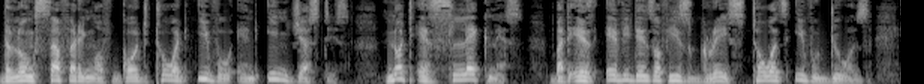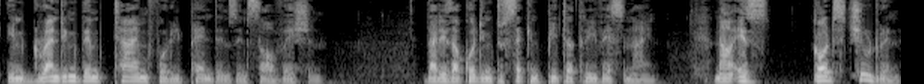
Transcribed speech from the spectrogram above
the long suffering of God toward evil and injustice, not as slackness, but as evidence of His grace towards evildoers in granting them time for repentance and salvation. That is according to 2 Peter 3 verse 9. Now as God's children,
